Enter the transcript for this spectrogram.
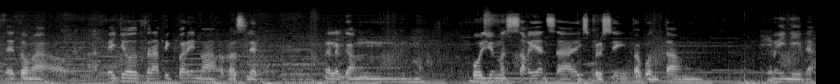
At eto nga, oh, medyo traffic pa rin mga kapaslet talagang volume ang sasakyan sa expressway papuntang Maynila.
